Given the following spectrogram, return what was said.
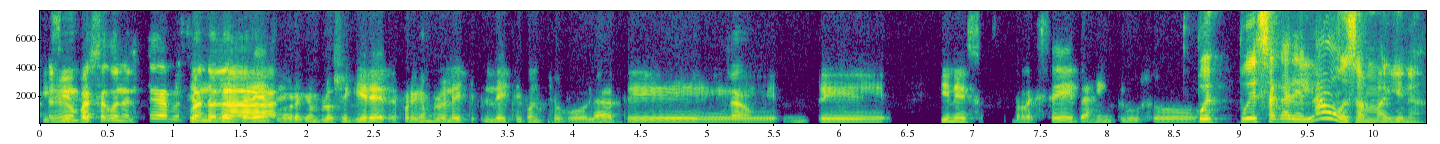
Y me pasa con el té, cuando la... Por ejemplo, si quieres, por ejemplo, leche, con chocolate, eh, tienes recetas incluso. Puedes, puedes sacar helado de esas máquinas.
